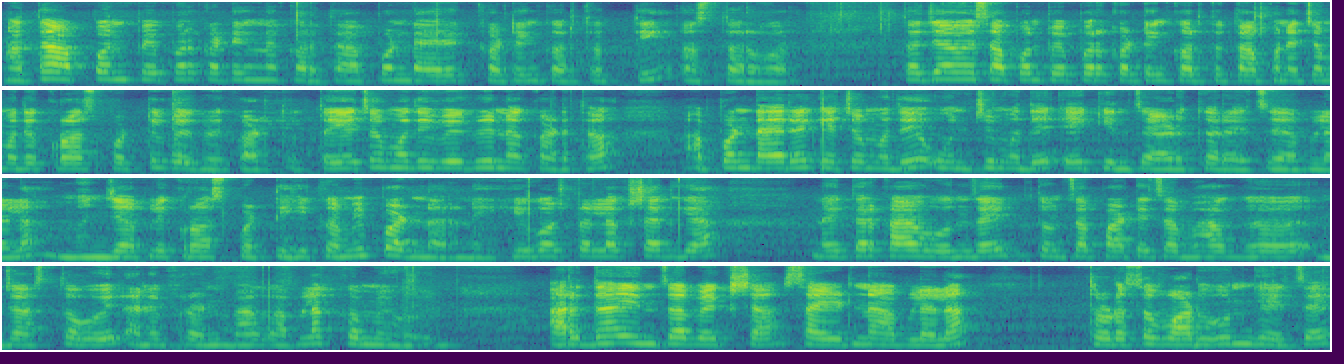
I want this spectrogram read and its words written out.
आता आपण पेपर कटिंग न करता आपण डायरेक्ट कटिंग करतो ती अस्तरवर. तर ज्यावेळेस आपण पेपर कटिंग करतो तर आपण याच्यामध्ये क्रॉस पट्टी वेगळी काढतो. तर याच्यामध्ये वेगळी न काढता आपण डायरेक्ट याच्यामध्ये उंचीमध्ये एक इंच ॲड करायचं आहे आपल्याला. म्हणजे आपली क्रॉसपट्टी ही कमी पडणार नाही. ही गोष्ट लक्षात घ्या. नाहीतर काय होऊन जाईल? तुमचा पाठीचा भाग जास्त होईल आणि फ्रंट भाग आपला कमी होईल. अर्धा इंचापेक्षा साईडनं आपल्याला थोडंसं वाढवून घ्यायचं आहे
